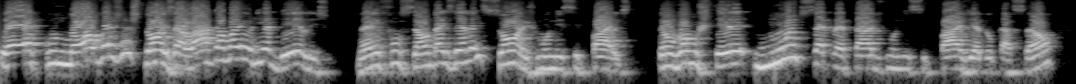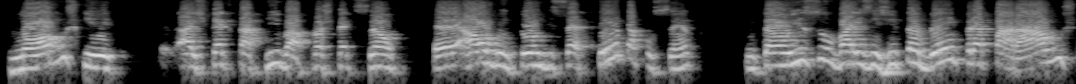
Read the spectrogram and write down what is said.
é, com novas gestões, a larga maioria deles, né, em função das eleições municipais. Então, vamos ter muitos secretários municipais de educação novos, que a expectativa, a prospecção é algo em torno de 70%. Então, isso vai exigir também prepará-los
